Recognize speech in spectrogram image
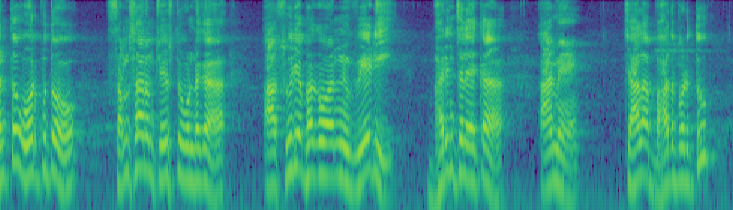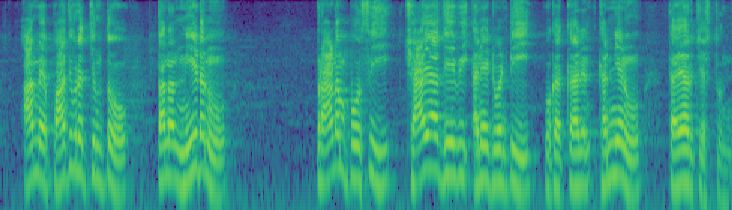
ఎంతో ఓర్పుతో సంసారం చేస్తూ ఉండగా ఆ సూర్యభగవాను వేడి భరించలేక ఆమె చాలా బాధపడుతూ ఆమె పాతివ్రత్యంతో తన నీడను ప్రాణం పోసి ఛాయాదేవి అనేటువంటి ఒక కన్యను తయారు చేస్తుంది.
